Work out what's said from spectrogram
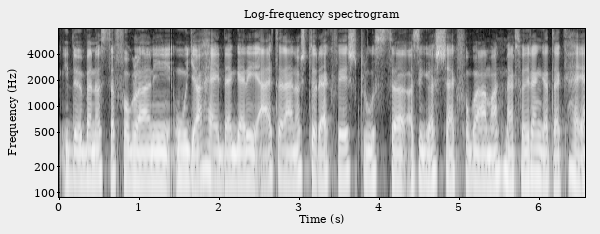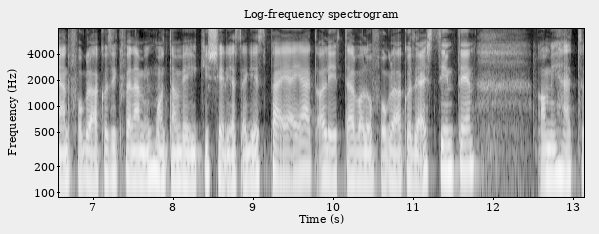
időben összefoglalni úgy a Heideggeri általános törekvés plusz az igazságfogalmat, mert hogy rengeteg helyen foglalkozik vele, mint mondtam, végig kíséri az egész pályáját, a léttel való foglalkozás szintén, ami hát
